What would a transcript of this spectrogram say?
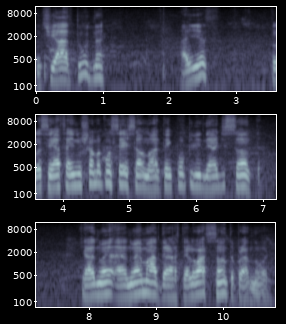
enteado tudo, né? Aí ele falou assim, essa aí não chama Conceição não, ela tem que pôr de Santa. Que ela não é, ela não é madrasta, ela é uma santa para nós.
